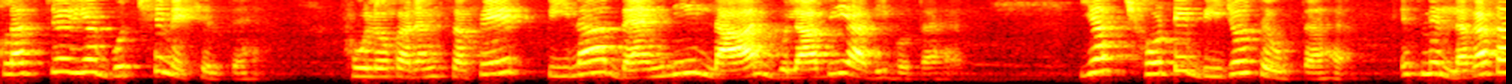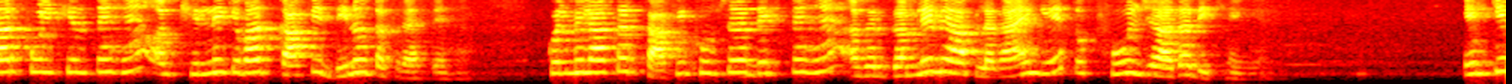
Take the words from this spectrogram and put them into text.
क्लस्टर या गुच्छे में खिलते हैं। फूलों का रंग सफ़ेद, पीला, बैंगनी, लाल, गुलाबी आदि होता है। यह छोटे बीजों से उगता है। इसमें लगातार फूल खिलते हैं और खिलने के बाद काफ़ी दिनों तक रहते हैं। कुल मिलाकर काफ़ी खूबसूरत दिखते हैं। अगर गमले में आप लगाएँगे तो फूल ज़्यादा दिखेंगे। इनके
